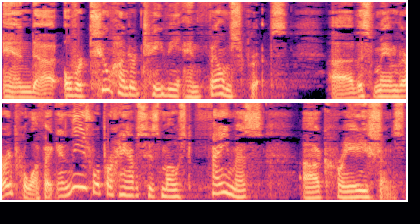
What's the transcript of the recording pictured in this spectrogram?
and over 200 TV and film scripts. Uh, this man very prolific, and these were perhaps his most famous uh, creations.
